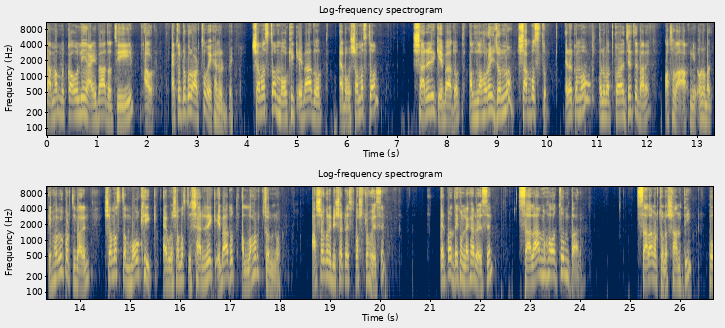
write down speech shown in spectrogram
তামাম কাউলি আইবাদতি আউট। এতটুকুর অর্থ এখানে উঠবে। সমস্ত মৌখিক এবাদত এবং সমস্ত শারীরিক এবাদত আল্লাহরই জন্য সাব্যস্ত। এরকমও অনুবাদ করা যেতে পারে, অথবা আপনি অনুবাদ এভাবেও করতে পারেন, সমস্ত মৌখিক এবং সমস্ত শারীরিক এবাদত আল্লাহর জন্য। আশা করি বিষয়টা স্পষ্ট হয়েছে। এরপর দেখুন লেখা রয়েছে সালাম হ তুমপার। সালাম অর্থ হলো শান্তি, হো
